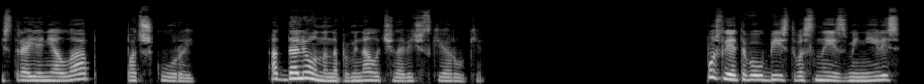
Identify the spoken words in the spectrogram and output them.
и строение лап под шкурой отдаленно напоминало человеческие руки. После этого убийства сны изменились.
